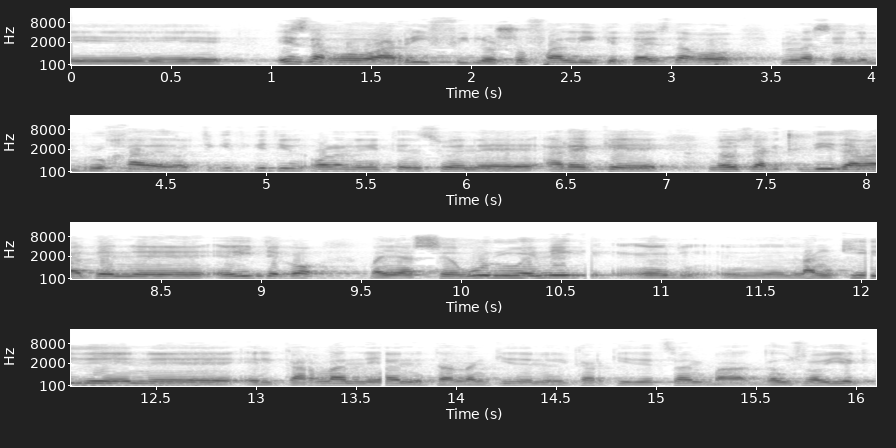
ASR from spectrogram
E, ez dago harri filosofalik eta ez dago nola zen enbrujada edo tiki tiki holan egiten zuen e, areke gauzak dida baten e, egiteko, baina seguruenik e, e, lankideen e, elkarlanean eta lankideen elkarkidetzan ba, gauza horiek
